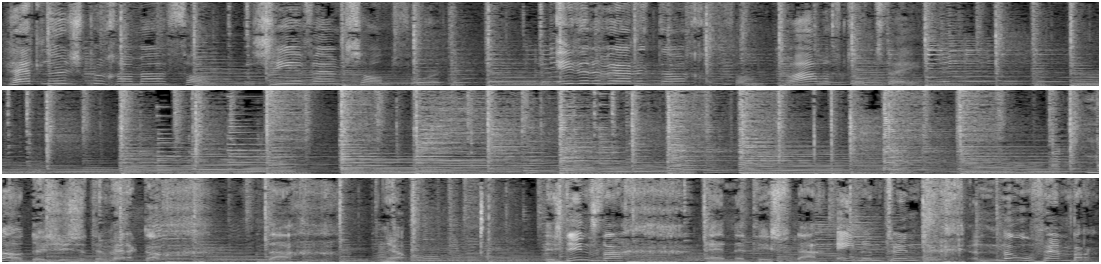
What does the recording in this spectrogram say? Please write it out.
Het lunchprogramma van ZFM Zandvoort. Iedere werkdag van 12 tot 2. Nou, dus is het een werkdag vandaag. Ja. Het is dinsdag en het is vandaag 21 november.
